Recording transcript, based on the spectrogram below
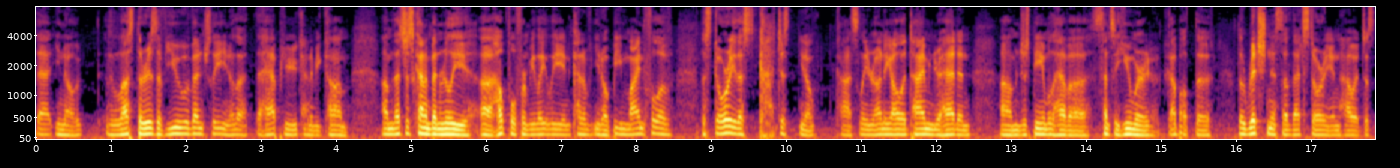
that, you know, the less there is of you eventually, you know, the, the happier you kind of become um, that's just kind of been really uh, helpful for me lately, and kind of you know be mindful of the story that's just you know constantly running all the time in your head, and um, just being able to have a sense of humor about the the richness of that story and how it just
